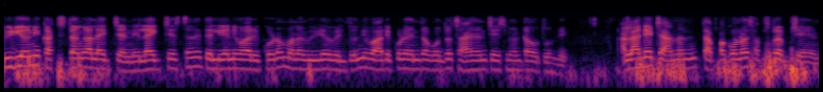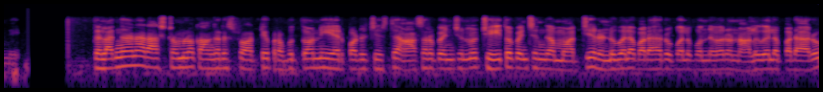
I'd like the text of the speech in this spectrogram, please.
వీడియోని ఖచ్చితంగా లైక్ చేయండి. లైక్ చేస్తేనే తెలియని వారికి కూడా మన వీడియో వెళ్తుంది. వారికి కూడా ఎంతో కొంత సాయం చేసినట్టు అవుతుంది. అలాగే ఛానల్ని తప్పకుండా సబ్స్క్రైబ్ చేయండి. తెలంగాణ రాష్ట్రంలో కాంగ్రెస్ పార్టీ ప్రభుత్వాన్ని ఏర్పాటు చేస్తే ఆసర పెన్షన్ను చేయితో పెన్షన్గా మార్చి రెండు వేల పదహారు రూపాయలు పొందేవారు నాలుగు వేల పదహారు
